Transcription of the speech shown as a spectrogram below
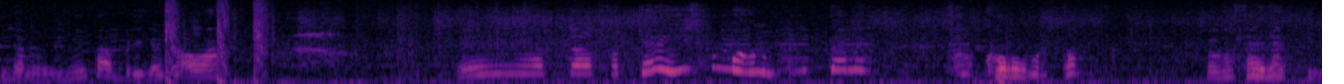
já vem pra briga já, ó lá. Eita, que é isso, mano? Puta merda. Socorro, what Eu vou sair daqui,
